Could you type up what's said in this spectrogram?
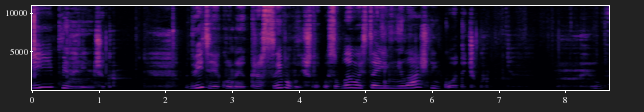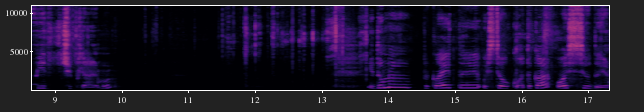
і пінгвінчик. Дивіться, як вони красиво вийшли. Особливо ось цей мілашний котичок. Відчіпляємо. І думаю приклеїти ось цього котика ось сюди.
